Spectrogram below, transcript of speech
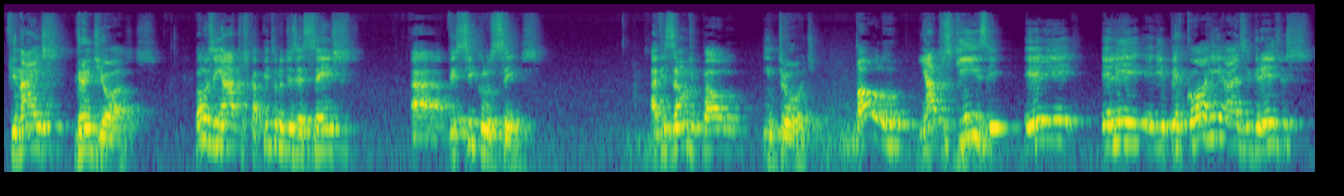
finais grandiosos. Vamos em Atos, capítulo 16, a versículo 6. A visão de Paulo em Troade. Paulo, em Atos 15, ele, ele, ele percorre as igrejas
